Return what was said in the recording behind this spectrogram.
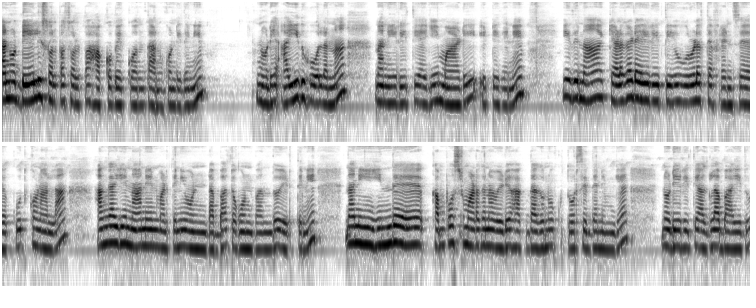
ನಾನು ಡೈಲಿ ಸ್ವಲ್ಪ ಸ್ವಲ್ಪ ಹಾಕ್ಕೋಬೇಕು ಅಂತ ಅಂದ್ಕೊಂಡಿದ್ದೀನಿ ನೋಡಿ, ಐದು ಹೋಲನ್ನು ನಾನು ಈ ರೀತಿಯಾಗಿ ಮಾಡಿ ಇಟ್ಟಿದ್ದೀನಿ. ಇದನ್ನು ಕೆಳಗಡೆ ಈ ರೀತಿ ಉರುಳುತ್ತೆ ಫ್ರೆಂಡ್ಸ್ ಕೂತ್ಕೊಳಲ್ಲ. ಹಾಗಾಗಿ ನಾನೇನು ಮಾಡ್ತೀನಿ, ಒಂದು ಡಬ್ಬ ತೊಗೊಂಡು ಬಂದು ಇಡ್ತೀನಿ. ನಾನು ಈ ಹಿಂದೆ ಕಂಪೋಸ್ಟ್ ಮಾಡೋದನ್ನು ವಿಡಿಯೋ ಹಾಕಿದಾಗೂ ತೋರಿಸಿದ್ದೆ ನಿಮಗೆ. ನೋಡಿ, ಈ ರೀತಿ ಅಗಲ ಬಾಯಿದು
